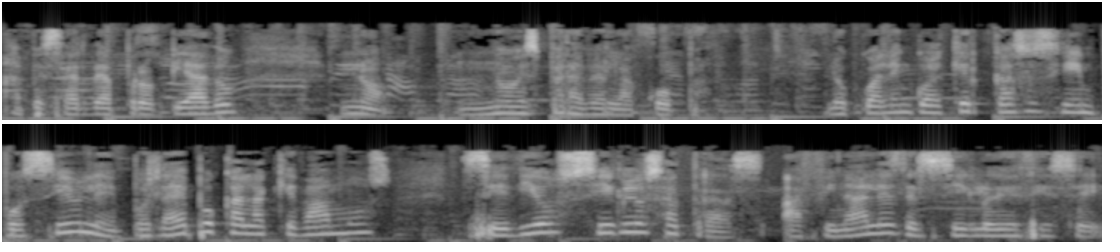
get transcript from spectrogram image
A pesar de apropiado, no, no es para ver la copa, lo cual en cualquier caso sería imposible, pues la época a la que vamos se dio siglos atrás, a finales del siglo XVI.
